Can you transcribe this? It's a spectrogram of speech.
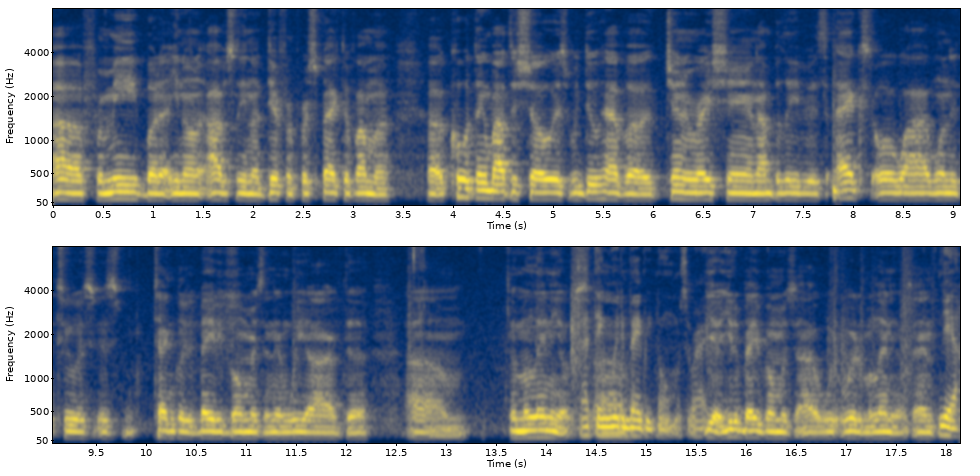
uh, for me, but uh, you know, obviously in a different perspective. I'm a, a cool thing about the show is we do have a generation. I believe it's X or Y. One or two is, is technically the baby boomers, and then we are the um, the millennials. I think we're the Um, baby boomers, right? Yeah, you the baby boomers. Uh, we, we're the millennials, and Yeah.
